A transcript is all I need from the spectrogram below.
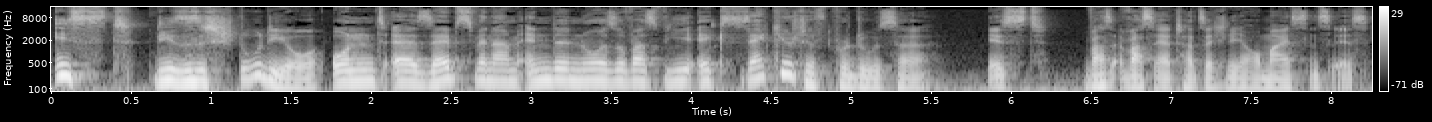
ist dieses Studio und äh, selbst wenn er am Ende nur sowas wie Executive Producer ist, was, was er tatsächlich auch meistens ist,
